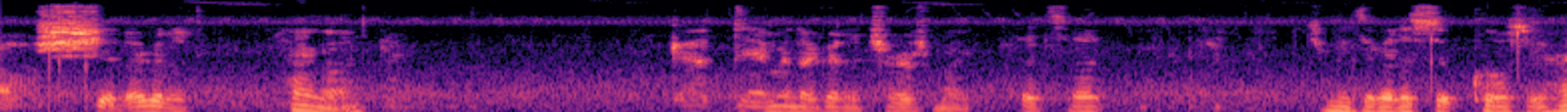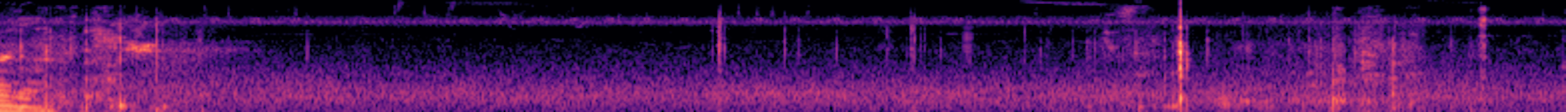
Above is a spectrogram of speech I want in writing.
Oh shit, I gotta. Hang on. God damn it, I gotta charge my headset. Which means I gotta sit closer. Hang on.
